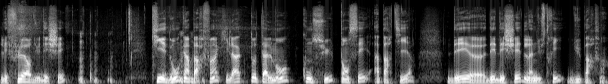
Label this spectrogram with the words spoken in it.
les fleurs du déchet, qui est donc un parfum qu'il a totalement conçu, pensé à partir des, euh, des déchets de l'industrie du parfum.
